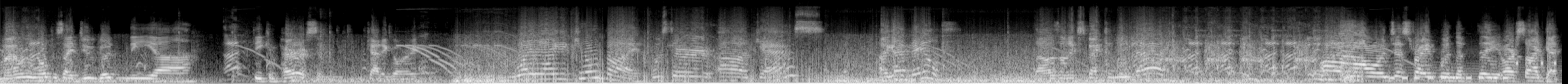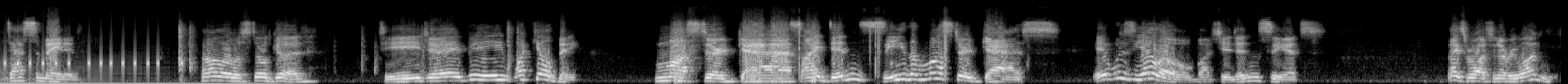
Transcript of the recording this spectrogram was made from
My only hope is I do good in the, uh, the comparison category. What did I get killed by? Was there, uh, gas? I got nailed. That was unexpectedly bad. Oh, and just right when the, the our side got decimated. Oh, it was still good. TJB, what killed me? Mustard gas! I didn't see the mustard gas! It was yellow, but you didn't see it. Thanks for watching, everyone.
